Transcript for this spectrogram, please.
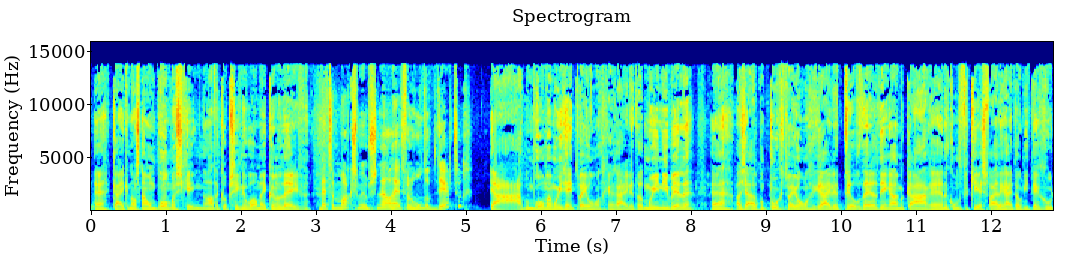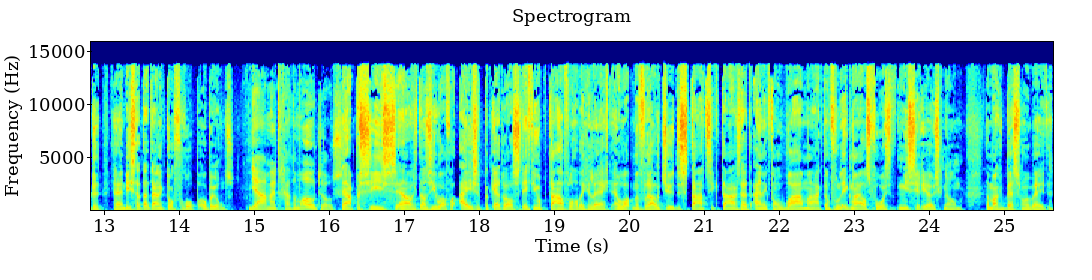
Hè? Kijk, en als het nou om brommers ging, dan had ik er op zich nog wel mee kunnen leven. Met een maximumsnelheid van 130? Ja, op een brommer moet je geen 200 gaan rijden. Dat moet je niet willen. Hè? Als jij op een poeg 200 gaat rijden, tilt het hele ding uit elkaar... en dan komt de verkeersveiligheid ook niet ten goede. En die staat uiteindelijk toch voorop, ook bij ons. Ja, maar het gaat om auto's. Ja, precies. En als ik dan zie wat voor eisenpakket we als stichting op tafel hadden gelegd... en wat mevrouwtje, de staatssecretaris, uiteindelijk van waar maakt... dan voel ik mij als voorzitter niet serieus genomen. Dan mag u best van me weten.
